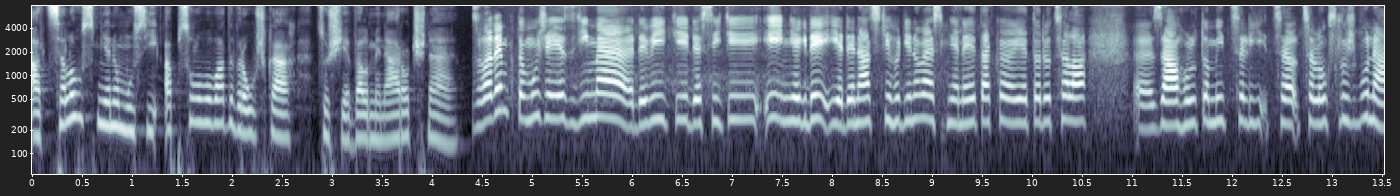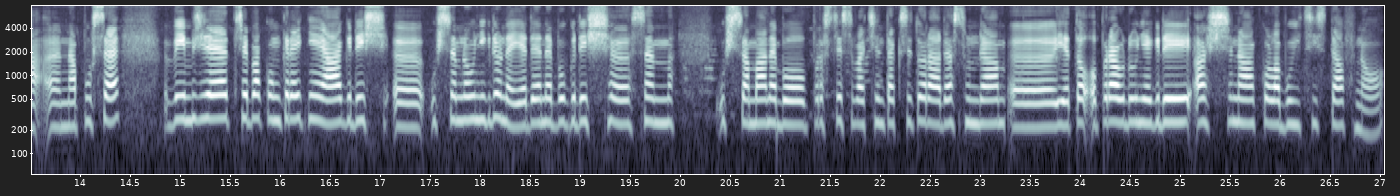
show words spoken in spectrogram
a celou směnu musí absolvovat v rouškách, což je velmi náročné. Vzhledem k tomu, že jezdíme 9, 10 i někdy 11 hodinové směny, tak je to docela eh, záhul to mít celý, cel, celou službu na, eh, na puse. Vím, že třeba konkrétně já, když uh, už se mnou nikdo nejede, nebo když jsem už sama nebo prostě svačen, tak si to ráda sundám. Je to opravdu někdy až na kolabující stav. No.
